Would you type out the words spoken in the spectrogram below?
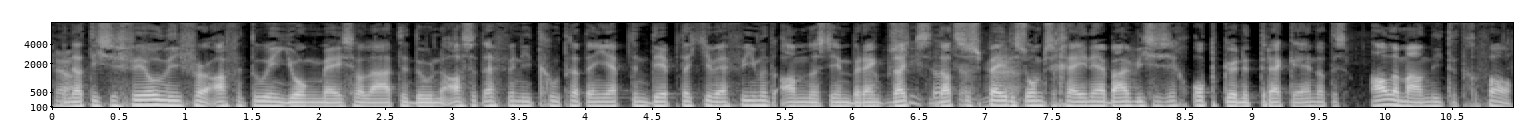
Ja. En dat hij ze veel liever af en toe een jong mee zou laten doen. Als het even niet goed gaat en je hebt een dip, dat je weer even iemand anders inbrengt. Ja, dat dat, dat, ze ja. spelers om zich heen hebben aan wie ze zich op kunnen trekken. En dat is allemaal niet het geval.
